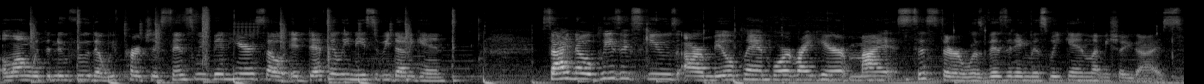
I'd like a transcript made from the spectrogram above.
along with the new food that we've purchased since we've been here. So it definitely needs to be done again. Side note, please excuse our meal plan board right here. My sister was visiting this weekend. Let me show you guys.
